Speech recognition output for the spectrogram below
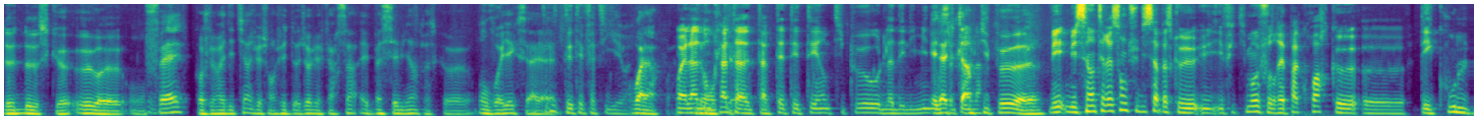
de, de ce que eux euh, ont fait, quand je leur ai dit tiens, je vais changer de job, je vais faire ça, et ben c'est bien parce que on voyait que ça. T'étais fatigué, ouais. Voilà. Ouais, là, donc, là, euh, t'as as, peut-être été un petit peu au-delà des limites. et là, j'étais un petit peu. euh, Mais, mais c'est intéressant que tu dis ça parce que effectivement, il faudrait pas croire que euh, t'es cool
